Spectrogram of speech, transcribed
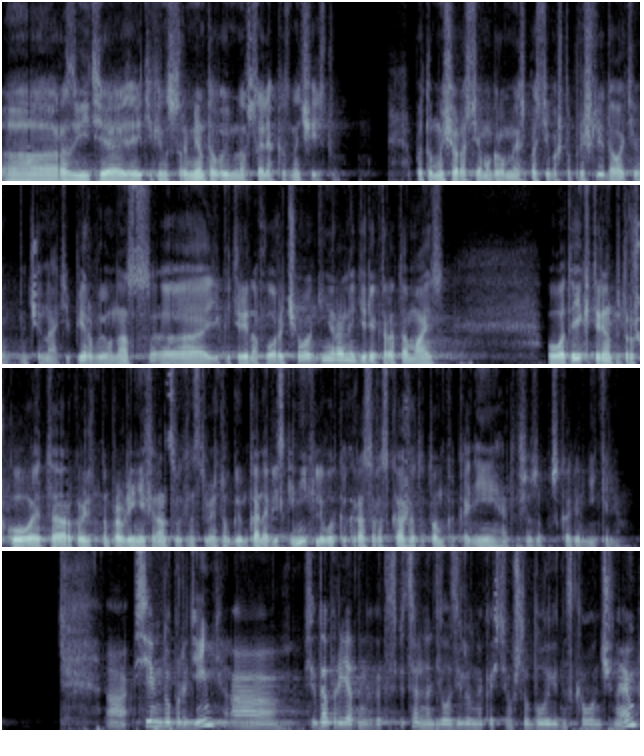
развитие этих инструментов именно в целях казначейства. Поэтому еще раз всем огромное спасибо, что пришли. Давайте начинать. И первый у нас э, Екатерина Флорычева, генеральный директор Атомайс. Вот, и Екатерина Петрушкова, это руководитель направления финансовых инструментов ГМК «Норильский никель». И вот как раз расскажет о том, как они это все запускали в никеле. А, всем добрый день. А, всегда приятно, как это специально делал зеленый костюм, чтобы было видно, с кого начинаем.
